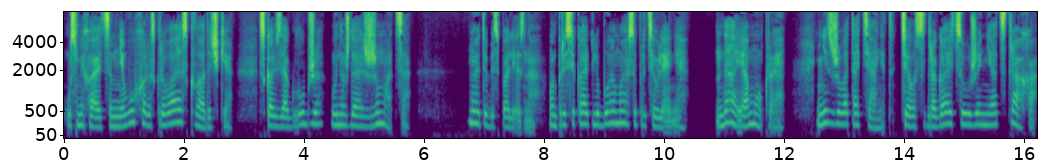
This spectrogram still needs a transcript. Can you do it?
Усмехается мне в ухо, раскрывая складочки, скользя глубже, вынуждая сжиматься. Но это бесполезно. Он пресекает любое мое сопротивление. Да, я мокрая. Низ живота тянет, тело содрогается уже не от страха,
